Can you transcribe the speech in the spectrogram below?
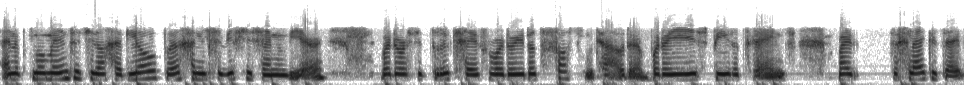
En op het moment dat je dan gaat lopen, gaan die gewichtjes heen en weer. Waardoor ze druk geven, waardoor je dat vast moet houden. Waardoor je je spieren traint. Maar tegelijkertijd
